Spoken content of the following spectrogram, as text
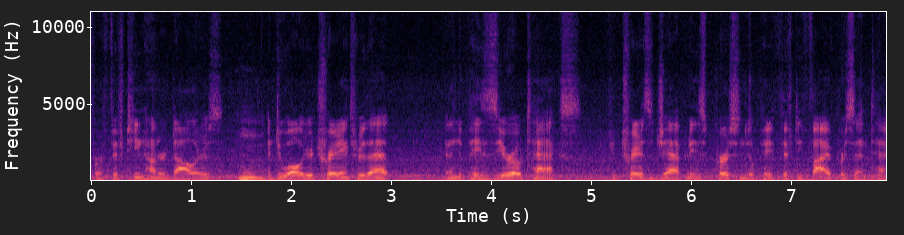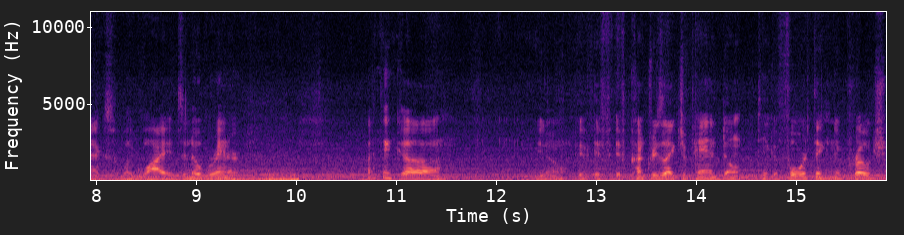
for fifteen hundred dollars and do all your trading through that, and then you pay zero tax. If you trade as a Japanese person, you'll pay fifty-five percent tax. Like why? It's a no-brainer. I think, uh, you know, if, if, if countries like Japan don't take a forward-thinking approach,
